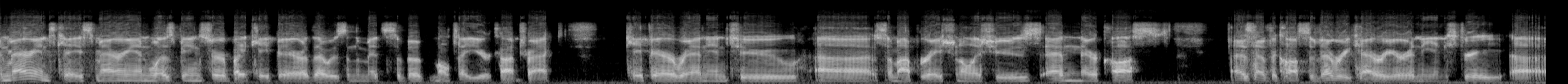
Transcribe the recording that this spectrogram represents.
in Marion's case, Marion was being served by Cape Air that was in the midst of a multi year contract. Cape Air ran into uh, some operational issues, and their costs, as have the costs of every carrier in the industry, uh,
